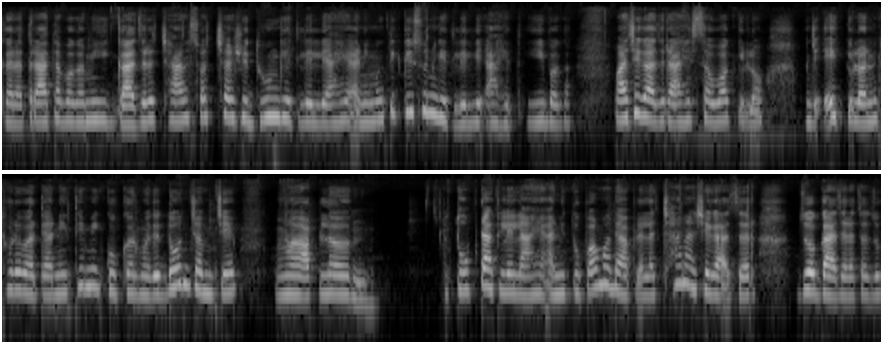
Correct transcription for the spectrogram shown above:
करा. तर आता बघा मी ही गाजरं छान स्वच्छ अशी धुवून घेतलेली आहे आणि मग ती किसून घेतलेली आहेत. ही बघा माझी गाजरं आहे सव्वा किलो म्हणजे एक किलो आणि थोडे वरती आणि इथे मी कुकरमध्ये दोन चमचे आपलं तूप टाकलेलं आहे आणि तुपामध्ये आपल्याला छान असे गाजर जो गाजराचा जो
